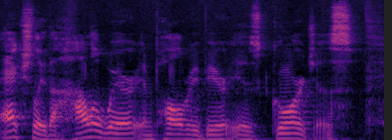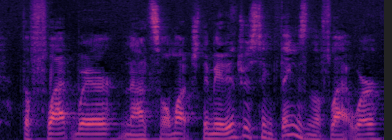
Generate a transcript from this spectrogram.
Actually, the hollowware in Paul Revere is gorgeous. The flatware, not so much. They made interesting things in the flatware,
